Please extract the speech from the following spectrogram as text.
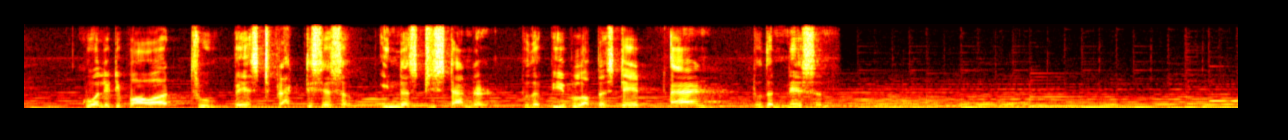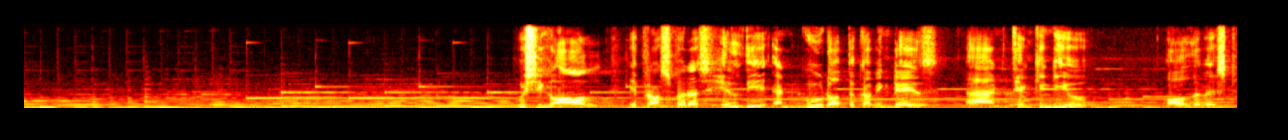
quality power through best practices of industry standard to the people of the state and to the nation. Wishing all a prosperous, healthy and good of the coming days and thanking you all the best.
